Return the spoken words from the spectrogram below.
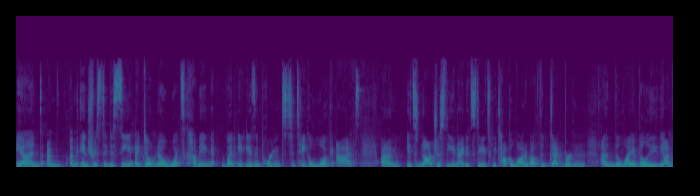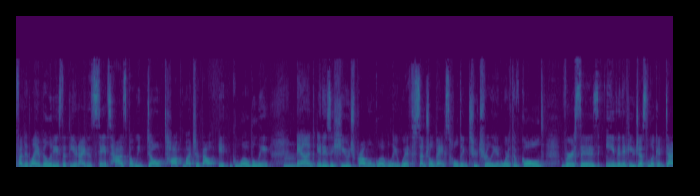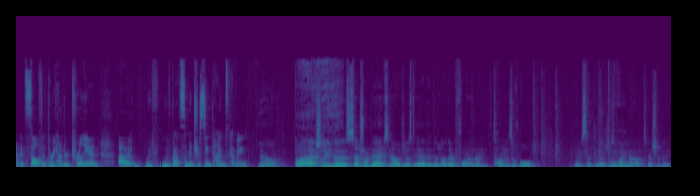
And I'm, I'm interested to see, I don't know what's coming, but it is important to take a look at um, it's not just the United States. We talk a lot about the debt burden and the liability, the unfunded liabilities that the United States has, but we don't talk much about it globally. And it is a huge problem globally with central banks holding 2 trillion worth of gold versus even if you just look at debt itself at 300 trillion, uh, we've, we've got some interesting times coming. yeah well actually the central banks now just added another 400 tons of gold recently i just Mm-hmm. found that out yesterday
